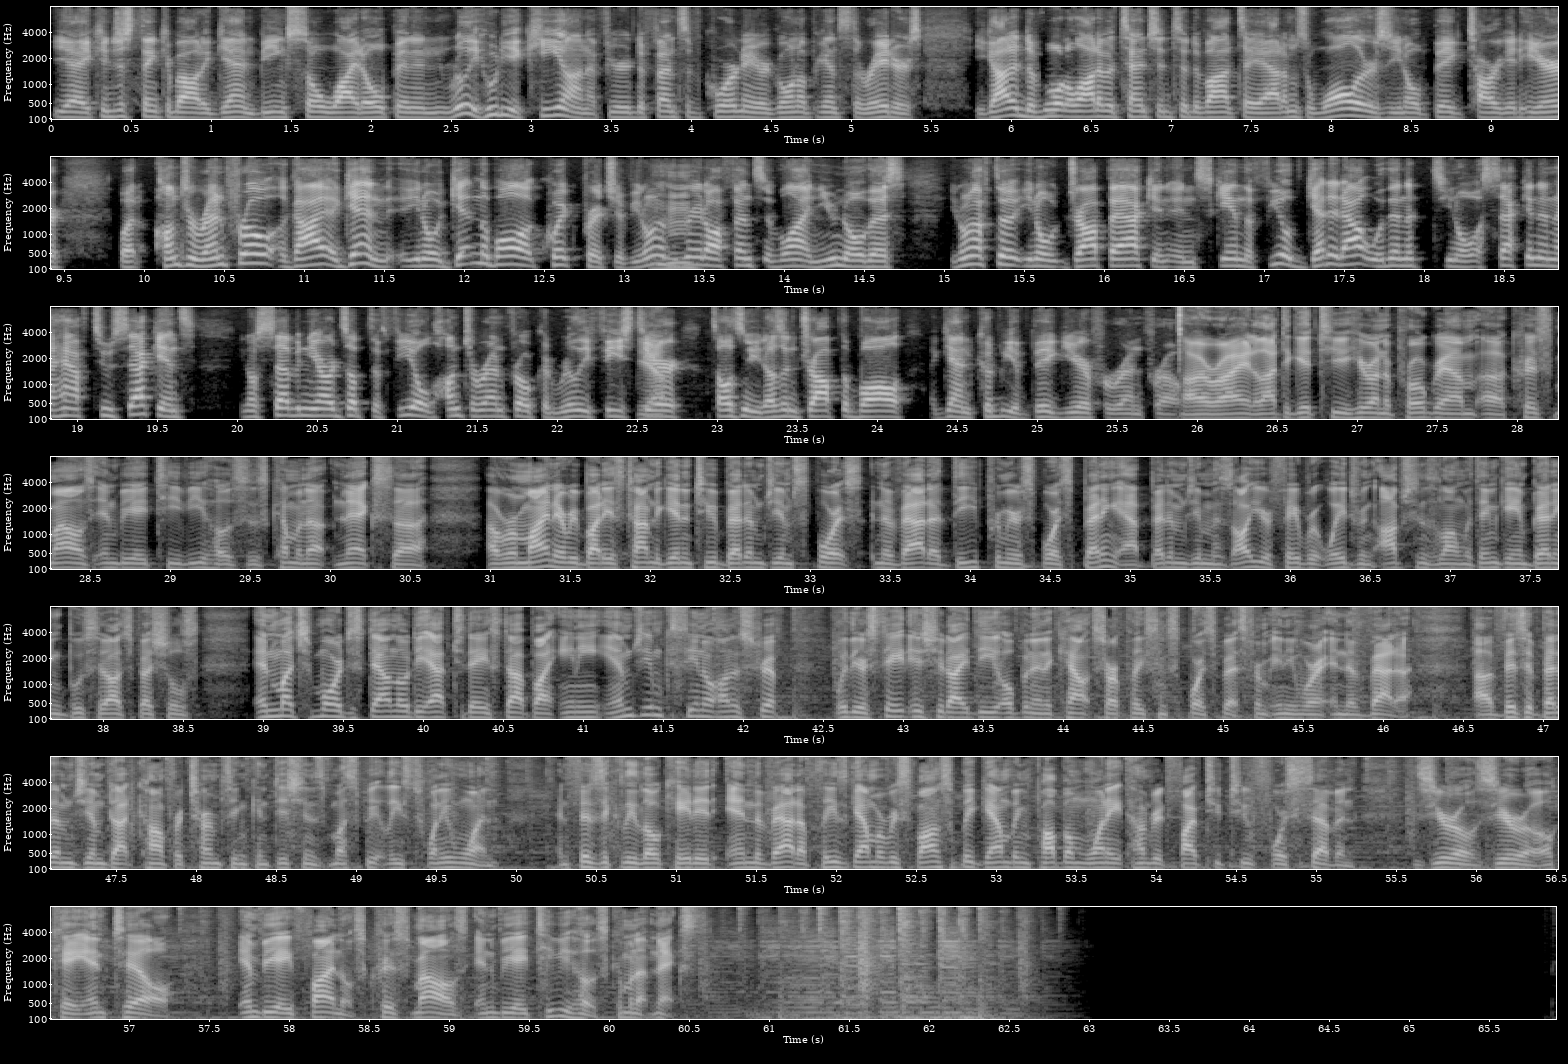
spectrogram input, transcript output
Yeah, you can just think about again being so wide open, and really, who do you key on if you're a defensive coordinator going up against the Raiders? You got to devote a lot of attention to Davante Adams. Waller's, you know, big target here, but Hunter Renfrow, a guy again, you know, getting the ball out quick. Pritch, if you don't have Mhm. a great offensive line, you know this. You don't have to, you know, drop back and, and scan the field. Get it out within a, you know a second and a half, two seconds. You know, seven yards up the field, Hunter Renfrow could really feast Yeah. here. Tells you he doesn't drop the ball. Again, could be a big year for Renfrow. All right, a lot to get to you here on the program. Uh, Chris Miles, NBA TV host, is coming up next. Uh, I'll remind everybody it's time to get into BetMGM Sports Nevada, the premier sports betting app. BetMGM has all your favorite wagering options, along with in-game betting, boosted odds specials, and much more. Just download the app today. Stop by any MGM casino on the Strip with your state-issued ID, open an account, start placing sports bets from anywhere in Nevada. Uh, visit BetMGM.com for terms and conditions. Must be at least 21 and physically located in Nevada. Please gamble responsibly. Gambling problem 1 800 522 4700. Okay, Intel, NBA Finals, Chris Miles, NBA TV host, coming up next.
